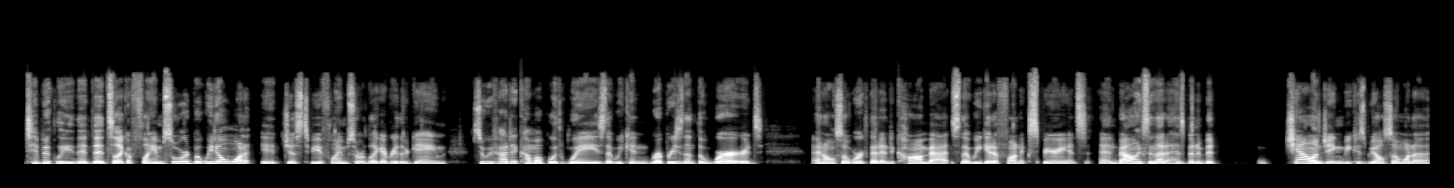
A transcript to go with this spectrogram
typically that, that's like a flame sword, but we don't want it just to be a flame sword like every other game. So we've had to come up with ways that we can represent the words and also work that into combat so that we get a fun experience. And balancing that has been a bit challenging because we also want a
